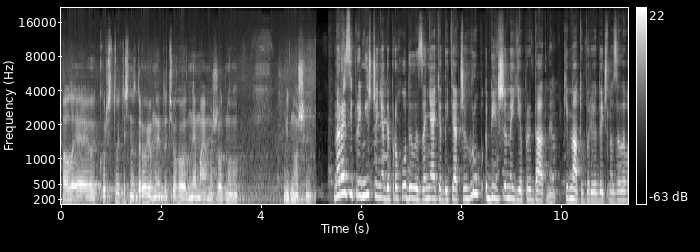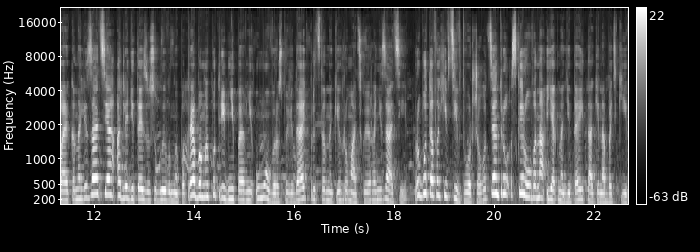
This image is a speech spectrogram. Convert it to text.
Але користуйтесь на здоров'я. Ми до цього не маємо жодного відношення. Наразі приміщення, де проходили заняття дитячих груп, більше не є придатним. Кімнату періодично заливає каналізація, а для дітей з особливими потребами потрібні певні умови, розповідають представники громадської організації. Робота фахівців творчого центру скерована як на дітей, так і на батьків.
